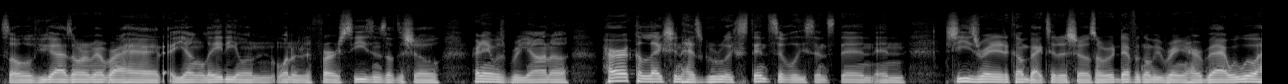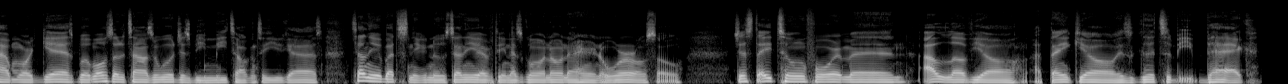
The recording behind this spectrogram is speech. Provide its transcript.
So if you guys don't remember, I had a young lady on one of the first seasons of the show. Her name was Brianna. Her collection has grew extensively since then, and she's ready to come back to the show. So we're definitely gonna be bringing her back. We will have more guests, but most of the times it will just be me talking to you guys, telling you about the sneaker news, telling you everything that's going on out here in the world. So just stay tuned for it, man. I love y'all. I thank y'all. It's good to be back.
